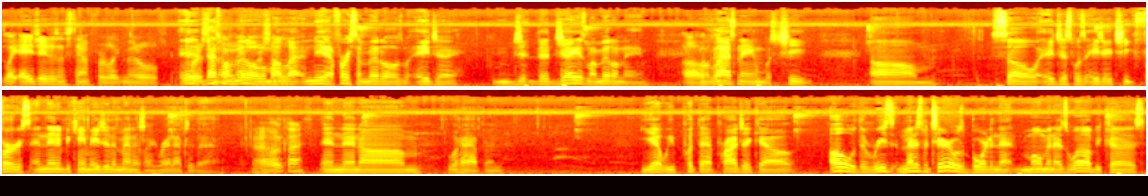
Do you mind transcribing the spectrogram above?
like AJ doesn't stand for like middle. it- first that's my middle of my something? la- yeah first and middle is AJ. J- the J is my middle name. Oh, My last name was Cheek. Um, so it just was AJ Cheek first, and then it became AJ the Menace like right after that. Oh, okay. And then um, what happened? Yeah, we put that project out. Oh, the reason Menace Material was born in that moment as well because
